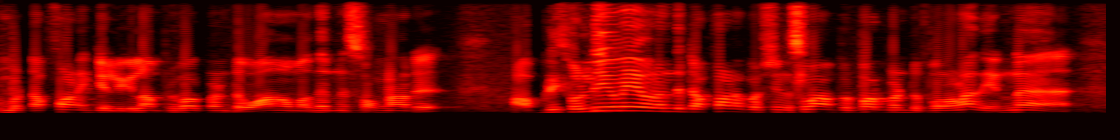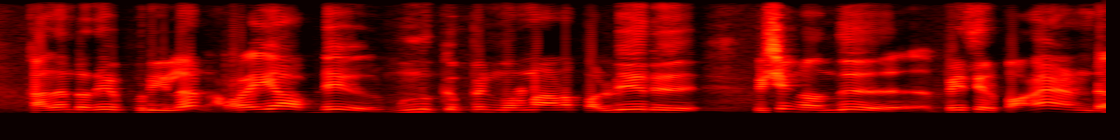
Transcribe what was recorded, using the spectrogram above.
ரொம்ப டஃப்பான கேள்விகள்லாம் ப்ரிப்பேர் பண்ணிட்டு வாங்க மதன்னு சொன்னாரு. அப்படி சொல்லியுமே வந்து டஃப்பான கொஸ்டின்ஸ்லாம் ப்ரிப்பேர் பண்ணிட்டு போனா அது என்ன கதைன்றதே புரியல. நிறைய அப்படியே முன்னுக்கு பின் முரணான பல்வேறு விஷயங்கள் வந்து பேசியிருப்பாங்க. அண்ட்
